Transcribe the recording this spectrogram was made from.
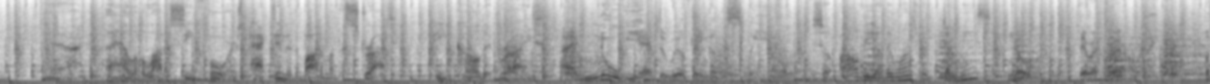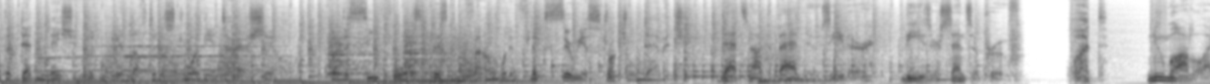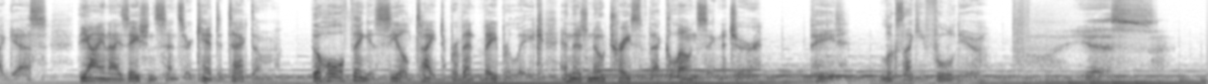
Yeah, a hell of a lot of C4s packed into the bottom of the strut. Pete called it right. I knew he had the real thing up his sleeve. So all the other ones were dummies? No, they're a threat, all right. But the detonation wouldn't be enough to destroy the entire shell. But the C4s Pliskin found would inflict serious structural damage. That's not the bad news either. These are sensor proof. What? New model, I guess. The ionization sensor can't detect them. The whole thing is sealed tight to prevent vapor leak, and there's no trace of that cologne signature. Pete, looks like he fooled you. Yes.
